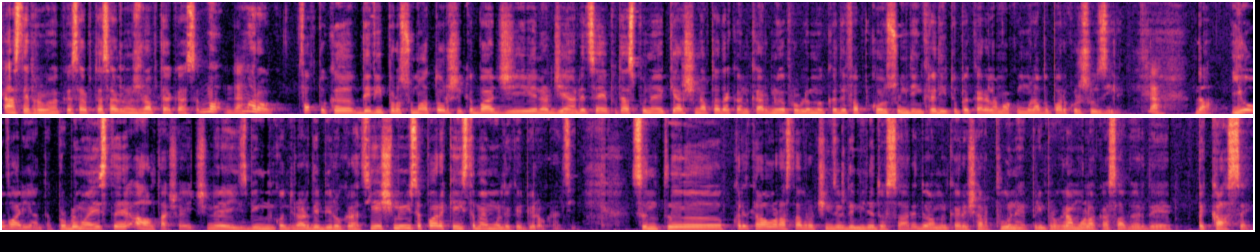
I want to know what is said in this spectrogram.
Asta e problema, că s-ar putea să ajungi noaptea acasă. Mă, Da. mă rog, faptul că devii prosumator și că bagi energia în rețea, ai putea spune chiar și noaptea dacă încarc nu e o problemă, că de fapt consum din creditul pe care l-am acumulat pe parcursul zilei. da, Da, e o variantă. Problema este alta și aici ne izbim în continuare de birocrație și mie mi se pare că există mai mult decât birocrație. Sunt, uh, cred că la ora asta vreo 50.000 de dosare de oameni care și-ar pune prin programul la Casa Verde pe case,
